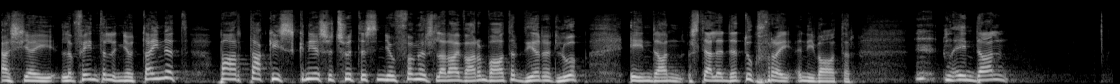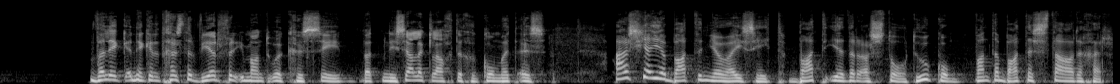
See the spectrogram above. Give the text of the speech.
as jy lavendel in jou tuin het, paar takkies kneus dit so tussen jou vingers, laat daai warm water deur dit loop en dan stel dit ook vry in die water. En dan wil ek en ek het dit gister weer vir iemand ook gesê wat met dieselfde klagte gekom het is as jy 'n bad in jou huis het, bad eerder as stort. Hoekom? Want 'n bad is stadiger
